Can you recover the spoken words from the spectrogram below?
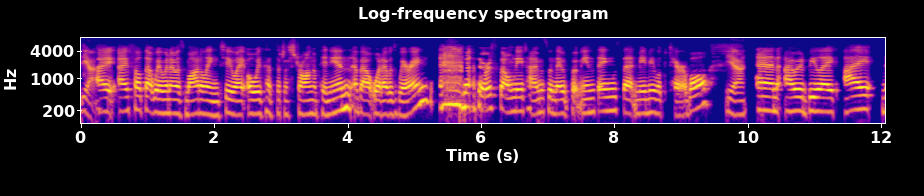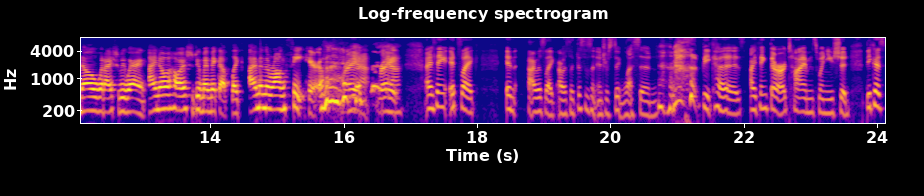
yeah I, I felt that way when I was modeling too. I always had such a strong opinion about what I was wearing. there were so many times when they would put me in things that made me look terrible. yeah And I would be like, I know what I should be wearing. I know how I should do my makeup. Like, I'm in the wrong seat here. right Yeah, right yeah. i think it's like and i was like i was like this is an interesting lesson because i think there are times when you should because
